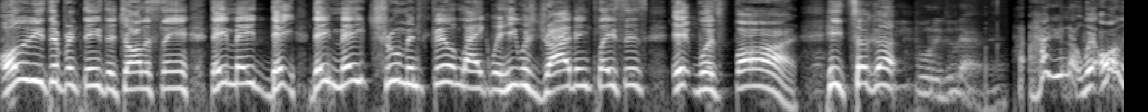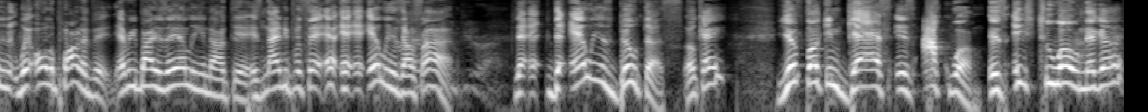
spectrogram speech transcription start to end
All of these different things that y'all are saying, they made they they made Truman feel like when he was driving places, it was far. He took up. People to do that, man. How do you know? We're all in it. We're all a part of it. Everybody's alien out there. It's ninety percent aliens outside. The, the aliens built us. Okay. Your fucking gas is aqua. It's H two O, nigga.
